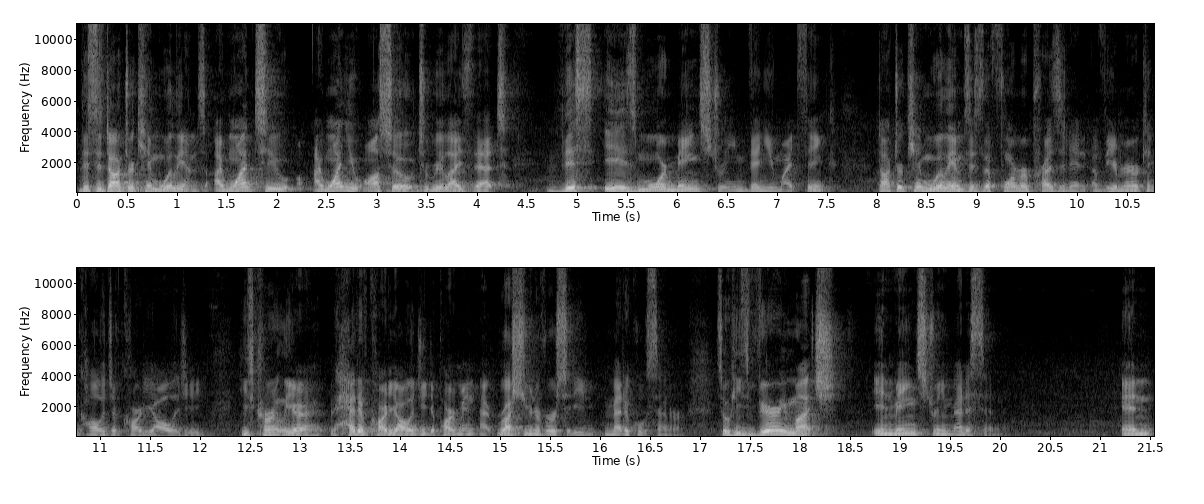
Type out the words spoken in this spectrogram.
This is Dr. Kim Williams. I want, to, I want you also to realize that this is more mainstream than you might think. Dr. Kim Williams is the former president of the American College of Cardiology. He's currently a head of cardiology department at Rush University Medical Center. So he's very much in mainstream medicine. And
